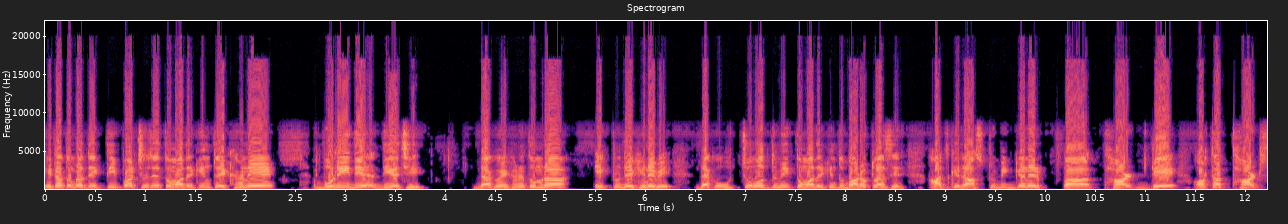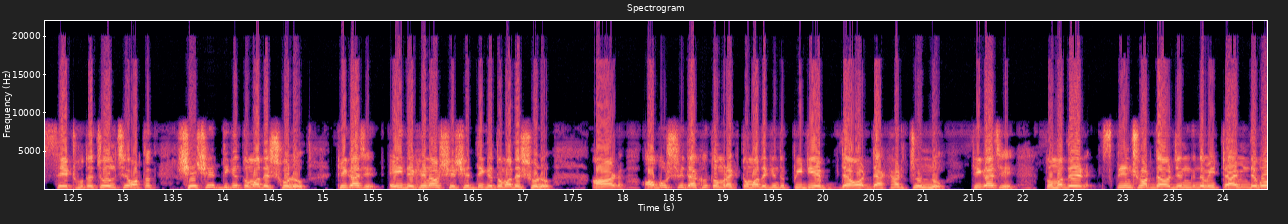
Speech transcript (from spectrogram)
এটা তোমরা দেখতেই পাচ্ছ যে তোমাদের কিন্তু এখানে দিয়ে- দিয়েছি। দেখো, এখানে তোমরা একটু দেখে নেবে। দেখো, উচ্চ মাধ্যমিক তোমাদের কিন্তু বারো ক্লাসের আজকে রাষ্ট্রবিজ্ঞানের থার্ড ডে অর্থাৎ থার্ড সেট হতে চলছে, অর্থাৎ শেষের দিকে তোমাদের ষোলো। ঠিক আছে? এই দেখে নাও, শেষের দিকে তোমাদের ষোলো। আর অবশ্যই দেখো তোমরা, তোমাদের কিন্তু পিডিএফ দেওয়ার দেখার জন্য। ঠিক আছে? তোমাদের স্ক্রিনশট দেওয়ার জন্য কিন্তু আমি টাইম দেবো।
